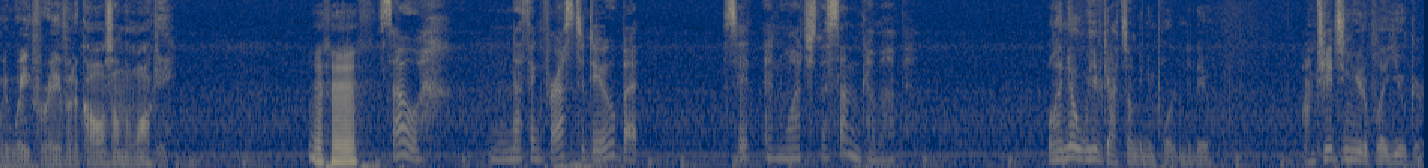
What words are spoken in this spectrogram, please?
We wait for Ava to call us on the walkie. Mhm. So, nothing for us to do but sit and watch the sun come up. Well, I know we've got something important to do. I'm teaching you to play euchre.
